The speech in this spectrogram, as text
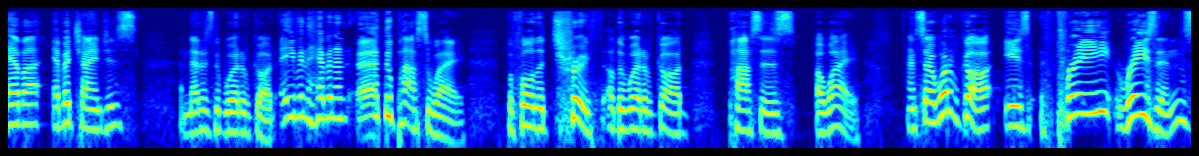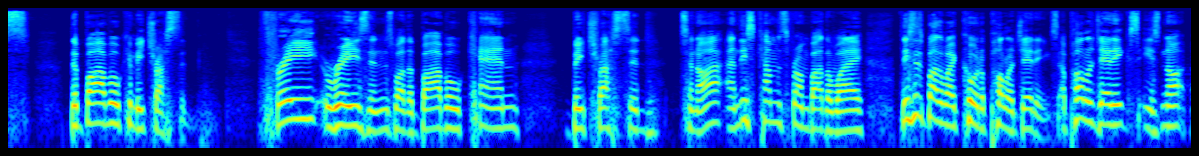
ever, ever changes, and that is the Word of God. Even heaven and earth will pass away before the truth of the Word of God passes away. And so, what I've got is three reasons the Bible can be trusted. Three reasons why the Bible can be trusted tonight. And this comes from, by the way, this is, by the way, called apologetics. Apologetics is not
